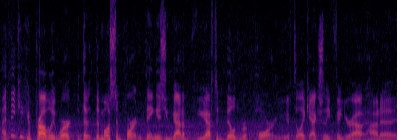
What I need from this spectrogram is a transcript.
I think it could probably work, but the, the most important thing is you gotta you have to build rapport. You have to like actually figure out how to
